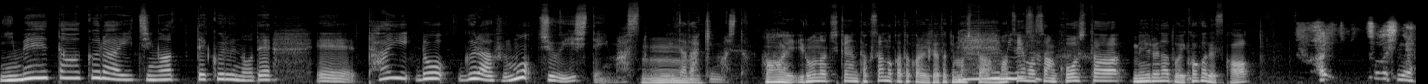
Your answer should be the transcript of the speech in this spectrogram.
2メーターくらい違ってくるので、えー、タイドグラフも注意していますとうんいただきました。はい、いろんな知見たくさんの方からいただきました。ねえ松皆さん山さん、こうしたメールなどいかがですか？はい、そうですね。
